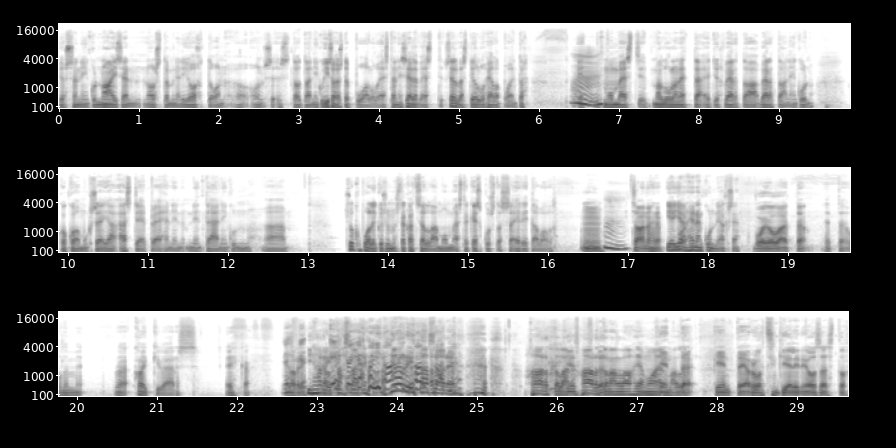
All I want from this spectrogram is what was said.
jossa niin kuin naisen nostaminen johtoon on, on se, tota, niin kuin isoista puolueista, niin selvästi, selvästi ollut helpointa. Mm. Et mun mielestä mä luulen, että, että jos vertaa, vertaa niin kuin kokoomukseen ja SDP, niin, niin tämä niin kuin, ää, – sukupuolikysymystä katsellaan mun mielestä keskustassa eri tavalla. Mm. Mm. Saa nähdä. Ja ihan heidän kunniakseen. Voi olla, että, että olemme kaikki väärässä. Ehkä Jari, Jari, Tasanen. Jari Tasanen. Hartolan, Hartolan lahja maailmalla. Kenttä, kenttä ja ruotsinkielinen osasto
